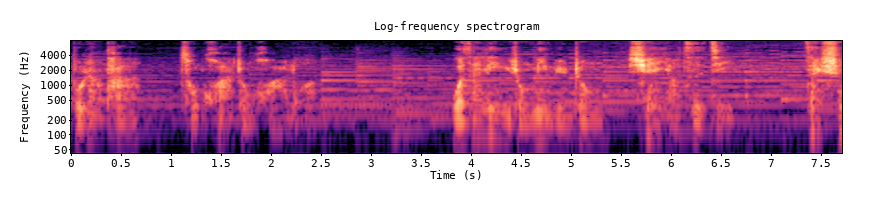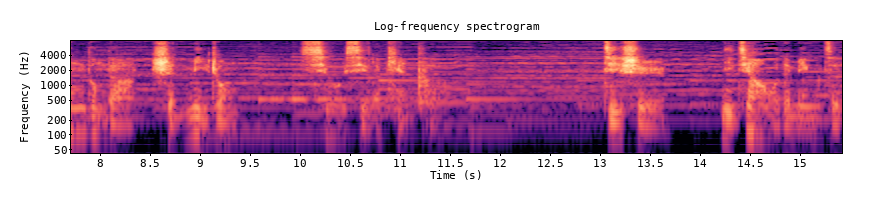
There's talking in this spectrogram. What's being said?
不让它从画中滑落。我在另一种命运中炫耀自己，在生动的神秘中休息了片刻。即使你叫我的名字，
